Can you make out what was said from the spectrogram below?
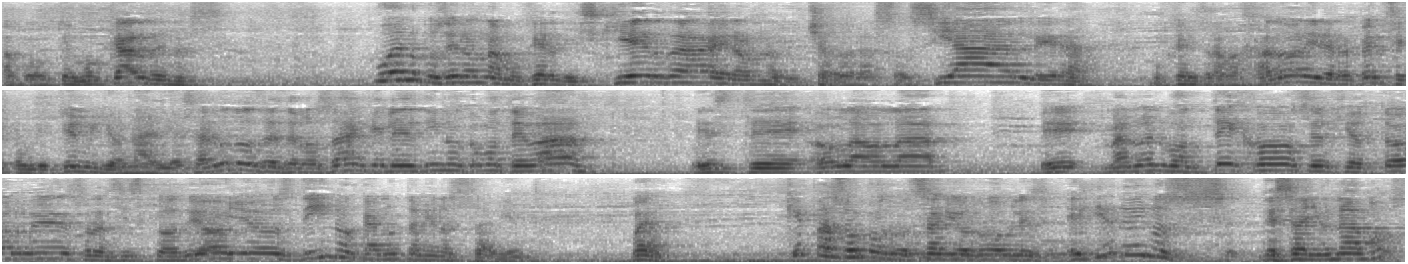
a Cuauhtémoc Cárdenas. Bueno, pues era una mujer de izquierda, era una luchadora social, era mujer trabajadora y de repente se convirtió en millonaria. Saludos desde Los Ángeles, Dino, ¿cómo te va? Este, hola, hola. Eh, Manuel Montejo, Sergio Torres, Francisco de Hoyos, Dino Canú también nos está viendo. Bueno, ¿qué pasó con Rosario Robles? El día de hoy nos desayunamos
